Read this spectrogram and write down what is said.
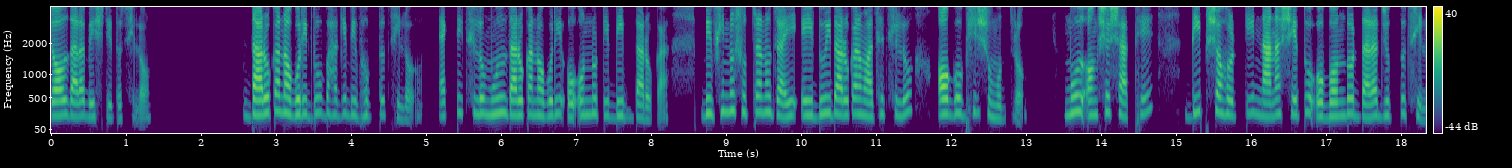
জল দ্বারা বেষ্টিত ছিল। দ্বারকা নগরী দুভাগে বিভক্ত ছিল। একটি ছিল মূল দ্বারকা নগরী ও অন্যটি দ্বীপ দ্বারকা। বিভিন্ন সূত্রানুযায়ী এই দুই দ্বারকার মাঝে ছিল অগভীর সমুদ্র। মূল অংশের সাথে দ্বীপ শহরটি নানা সেতু ও বন্দর দ্বারা যুক্ত ছিল।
